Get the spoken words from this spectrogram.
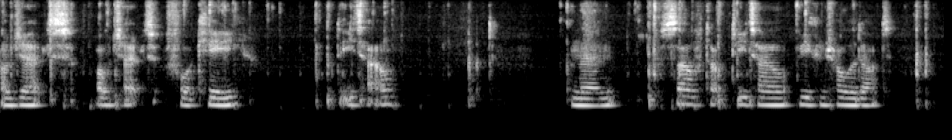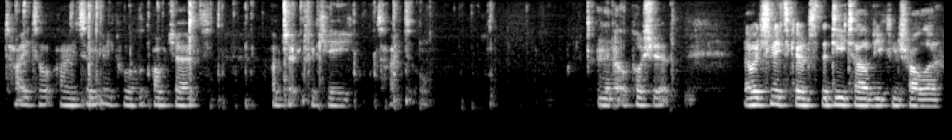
object object for key detail. And then self dot detail view controller dot title item equals object object for key title. And then it'll push it. Now we just need to go into the detail view controller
